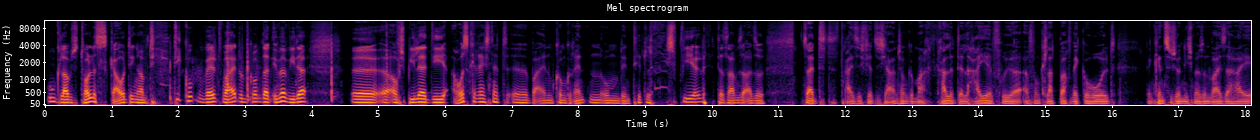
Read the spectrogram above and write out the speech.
unglaublich tolles Scouting haben die, die gucken weltweit und kommen dann immer wieder äh, auf Spieler, die ausgerechnet äh, bei einem Konkurrenten um den Titel spielen. Das haben sie also seit 30, 40 Jahren schon gemacht. Kalle Del Haie früher äh, von Gladbach weggeholt. Den kennst du schon nicht mehr, so ein weißer Hai.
